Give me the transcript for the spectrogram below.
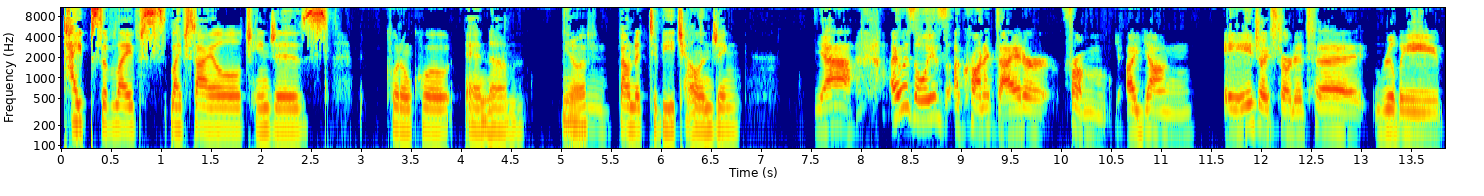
types of life lifestyle changes, quote unquote, and um, you know, mm-hmm. I've found it to be challenging. Yeah, I was always a chronic dieter from a young age. I started to really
